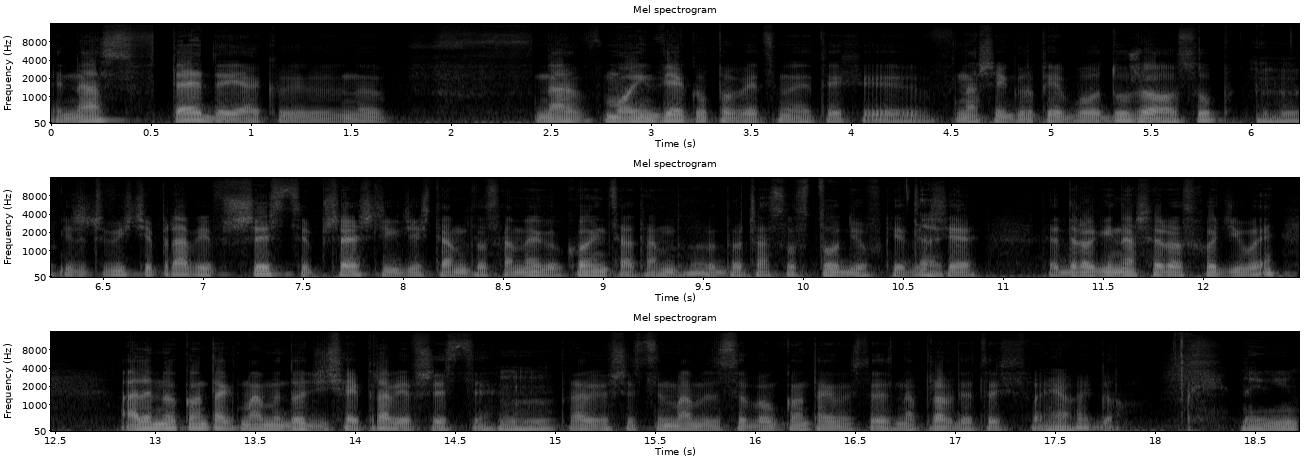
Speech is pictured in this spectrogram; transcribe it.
nas wtedy, jak y, no, w, na, w moim wieku powiedzmy, tych y, w naszej grupie było dużo osób Mhm. i rzeczywiście prawie wszyscy przeszli gdzieś tam do samego końca, tam do, do czasu studiów, kiedy Tak. się te drogi nasze rozchodziły, ale no kontakt mamy do dzisiaj, prawie wszyscy. Mhm. Prawie wszyscy mamy ze sobą kontakt, więc to jest naprawdę coś wspaniałego. No i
